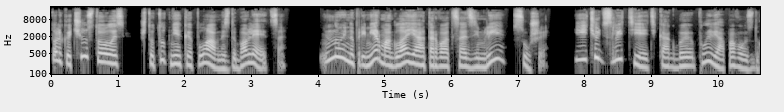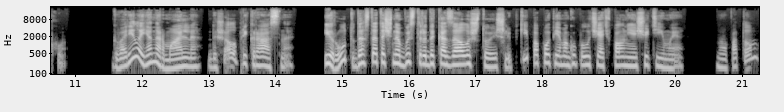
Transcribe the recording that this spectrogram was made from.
только чувствовалось, что тут некая плавность добавляется. Ну и, например, могла я оторваться от земли, суши, и чуть взлететь, как бы плывя по воздуху. Говорила я нормально, дышала прекрасно. И Рут достаточно быстро доказала, что и шлепки по попе я могу получать вполне ощутимые. Но потом...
